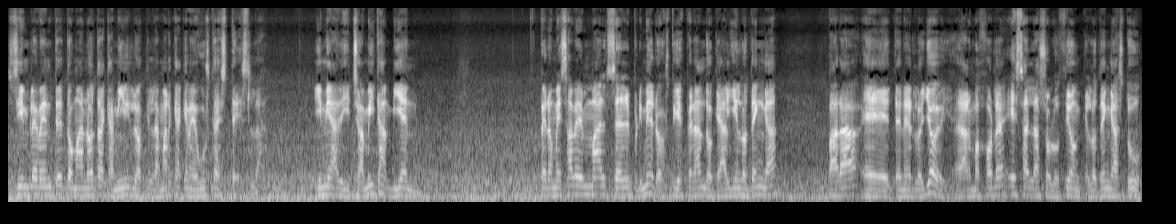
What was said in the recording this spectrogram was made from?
simplemente toma nota que a mí la marca que me gusta es Tesla. Y me ha dicho, a mí también. Pero me sabe mal ser el primero. Estoy esperando que alguien lo tenga para eh, tenerlo yo. Y a lo mejor esa es la solución, que lo tengas tú.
